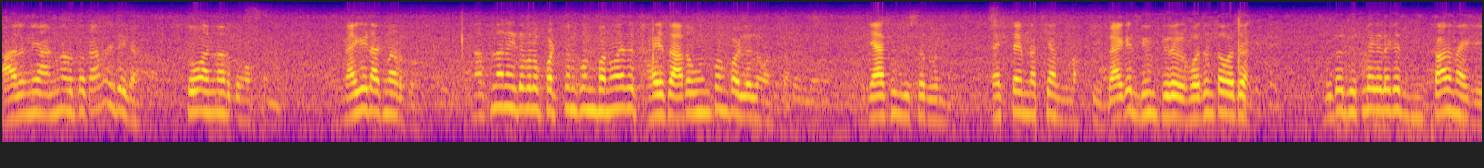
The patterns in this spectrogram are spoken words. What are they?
आलं मी आणणार होतो काय माहितीये का? तो आणणार होतो मस्त. मॅगी टाकणार होतो. नसला नाही तर मला पटकन कोण बनवायचं खायचं. आता ऊन पण पडलेलं म्हणतात गॅसच विसरलो नेक्स्ट टाइम नक्की आणतो नक्की बॅगेत घेऊन फिरेल वजन तर वजन. कुठं दिसलं गेलं की काढ मॅगी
